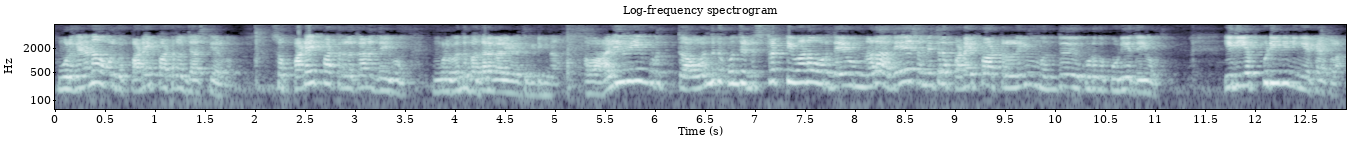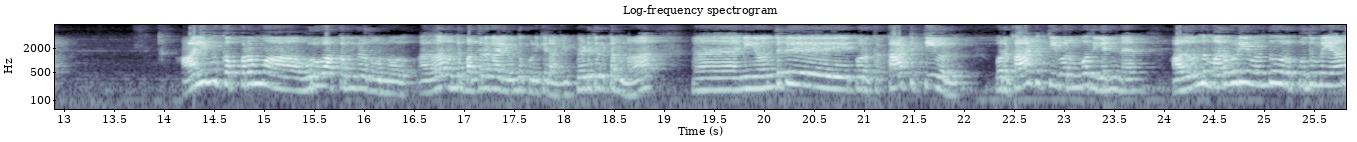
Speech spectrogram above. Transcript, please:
உங்களுக்கு என்னன்னா அவங்களுக்கு படைப்பாற்றல் ஜாஸ்தியா இருக்கும். ஸோ படைப்பாற்றலுக்கான தெய்வம். உங்களுக்கு வந்து பத்திரகாளி எடுத்துக்கிட்டீங்கன்னா. அவள் அழிவையும் கொடுத்து அவள் வந்துட்டு கொஞ்சம் டிஸ்ட்ரக்டிவான ஒரு தெய்வம்னால அதே சமயத்துல படைப்பாற்றலையும் வந்து கொடுக்கக்கூடிய தெய்வம். இது எப்படின்னு நீங்க கேட்கலாம். அழிவுக்கு அப்புறம் உருவாக்கம்ங்கிறது ஒன்று அதான் வந்து பத்திரகாளி வந்து குறிக்கிறாங்க. இப்போ எடுத்துக்கிட்டோம்னா நீங்கள் வந்துட்டு இப்போ ஒரு காட்டு தீ வருது ஒரு காட்டு தீ வரும்போது என்ன? அது வந்து மறுபடியும் வந்து ஒரு புதுமையான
